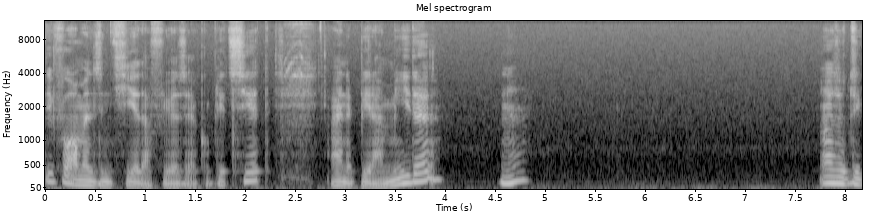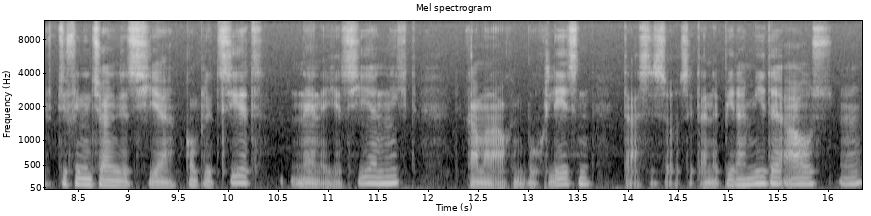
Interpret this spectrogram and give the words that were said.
Die Formeln sind hier dafür sehr kompliziert. Eine Pyramide. Also die Definition ist hier kompliziert, nenne ich jetzt hier nicht kann man auch im Buch lesen. Das ist so, sieht eine Pyramide aus. Ja.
